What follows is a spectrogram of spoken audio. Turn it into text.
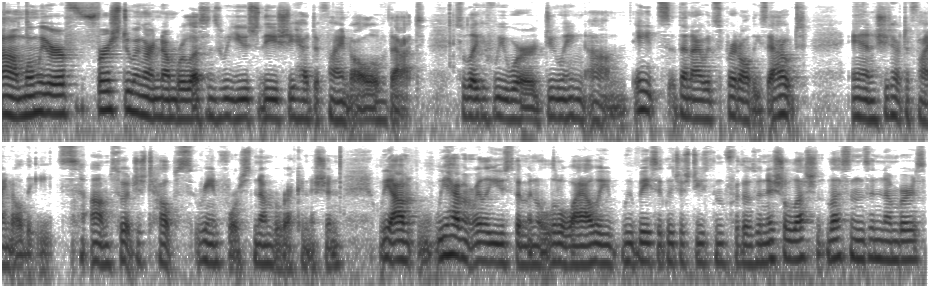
Um, when we were first doing our number lessons, we used these. She had to find all of that. So like if we were doing um, eights, then I would spread all these out and she'd have to find all the eights. Um, so it just helps reinforce number recognition. We have, we haven't really used them in a little while. We, we basically just use them for those initial les- lessons in numbers,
